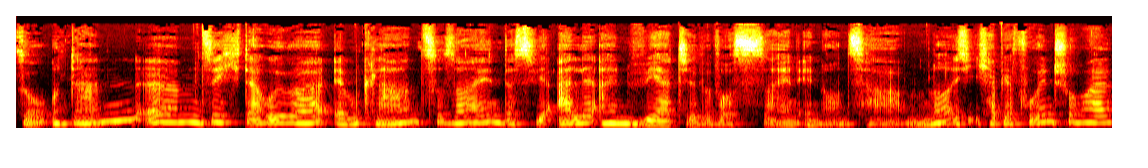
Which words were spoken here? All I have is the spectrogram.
So, und dann ähm, sich darüber im Klaren zu sein, dass wir alle ein Wertebewusstsein in uns haben. Ne? Ich, ich habe ja vorhin schon mal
